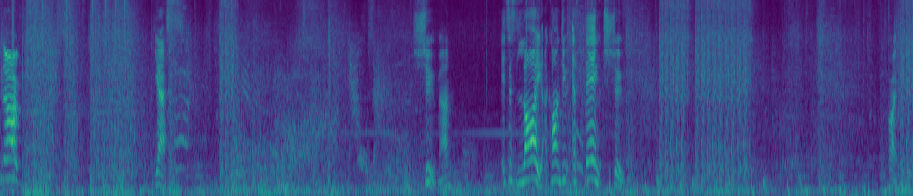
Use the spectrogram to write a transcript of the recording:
No! Yes! Shoot, man. It's this lie! I can't do a thing! Shoot. Right.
